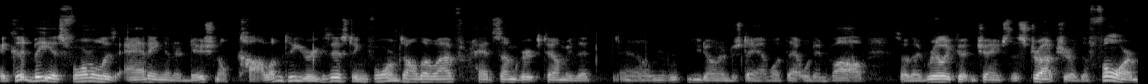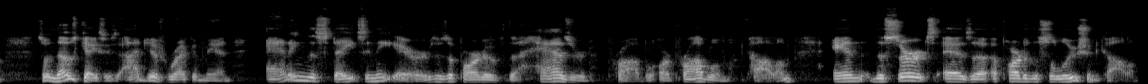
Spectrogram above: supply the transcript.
It could be as formal as adding an additional column to your existing forms, although I've had some groups tell me that you know you don't understand what that would involve, so they really couldn't change the structure of the form. So in those cases, I just recommend adding the states and the errors as a part of the hazard problem or problem column, and the certs as a, a part of the solution column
